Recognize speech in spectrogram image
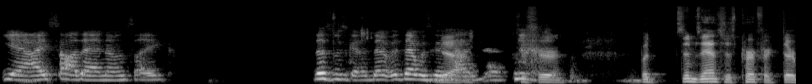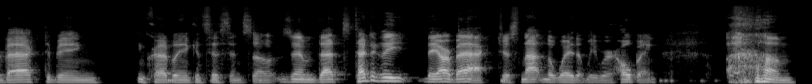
yeah, I saw that and I was like, this was good. That was that was good Yeah. For sure. But Zim's answer is perfect. They're back to being incredibly inconsistent. So Zim, that's technically they are back, just not in the way that we were hoping. Um,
